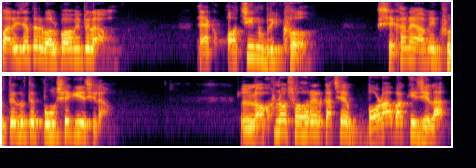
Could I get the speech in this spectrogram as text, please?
পারিজাতের গল্প আমি পেলাম। এক অচিন বৃক্ষ। সেখানে আমি ঘুরতে ঘুরতে পৌঁছে গিয়েছিলাম। লখনৌ শহরের কাছে বড়াবাকি জেলা।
